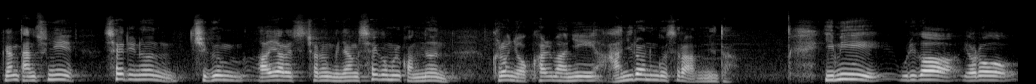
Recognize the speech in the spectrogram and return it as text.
그냥 단순히 세리는 지금 IRS처럼 그냥 세금을 걷는 그런 역할만이 아니라는 것을 압니다. 이미 우리가 여러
